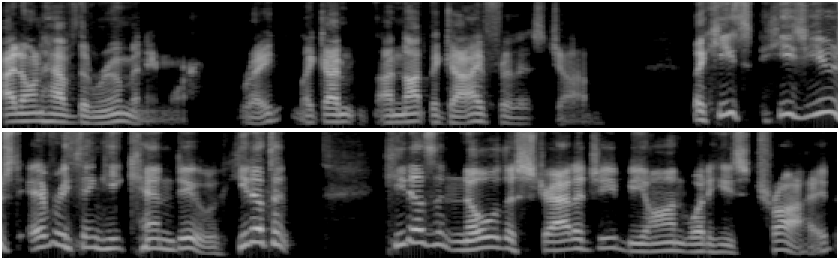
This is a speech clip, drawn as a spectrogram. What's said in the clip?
i don't have the room anymore right? Like I'm I'm not the guy for this job. Like he's he's used everything he can do. He doesn't he doesn't know the strategy beyond what he's tried.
